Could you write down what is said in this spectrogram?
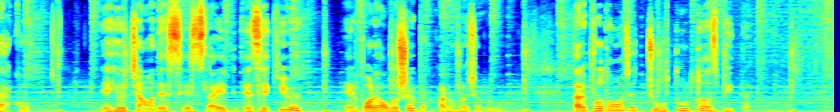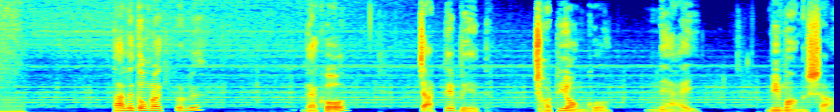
দেখো, এই হচ্ছে আমাদের শেষ স্লাইড এসে কিউ এর। এরপরে অবশ্যই ব্যাকরণ আলোচনা করব তাহলে প্রথম হচ্ছে চতুর্দশ বিদ্যা তাহলে তোমরা কি করবে? দেখো, চারটে বেদ, ছটি অঙ্গ, ন্যায়, মীমাংসা,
